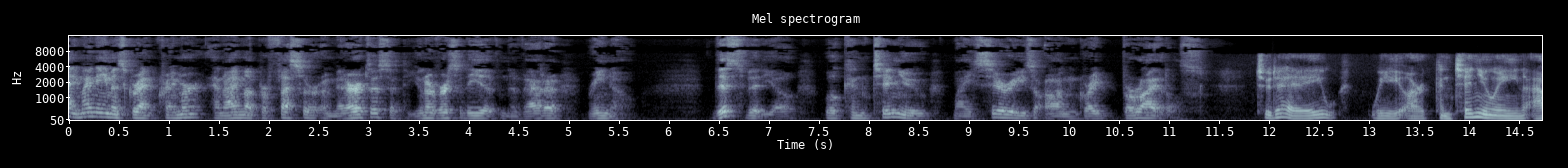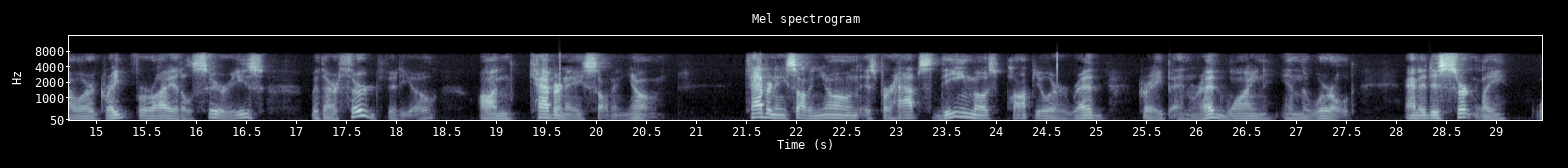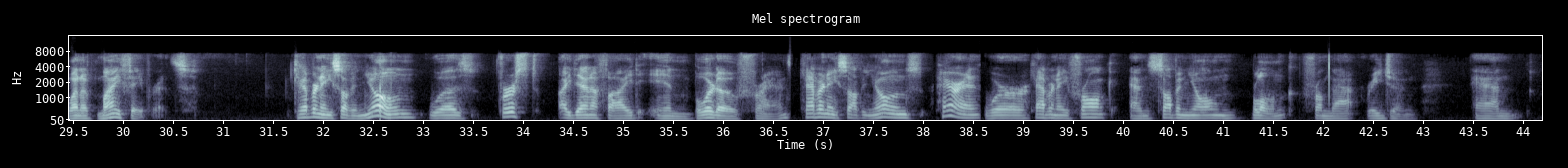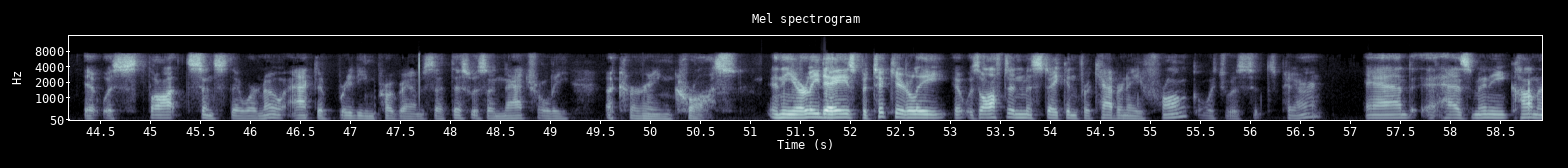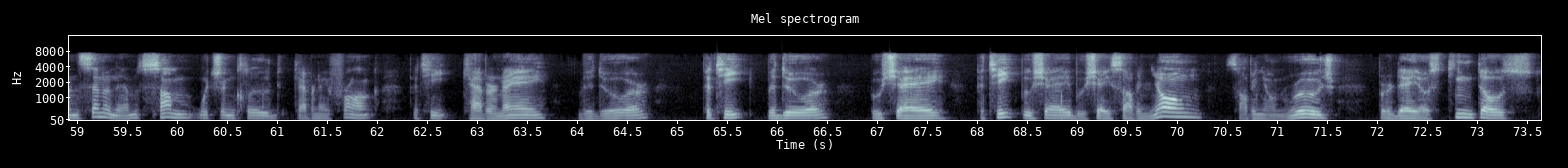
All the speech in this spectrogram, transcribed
Hi, my name is Grant Cramer, and I'm a professor emeritus at the University of Nevada, Reno. This video will continue my series on grape varietals. Today, we are continuing our grape varietal series with our third video on Cabernet Sauvignon. Cabernet Sauvignon is perhaps the most popular red grape and red wine in the world, and it is certainly one of my favorites. Cabernet Sauvignon was first identified in Bordeaux, France. Cabernet Sauvignon's parents were Cabernet Franc and Sauvignon Blanc from that region. And it was thought, since there were no active breeding programs, that this was a naturally occurring cross. In the early days, particularly, it was often mistaken for Cabernet Franc, which was its parent, and it has many common synonyms, some which include Cabernet Franc, Petit Cabernet, Vidure, Petit Vidure, Bouchet, Petit Bouchet, Bouchet Sauvignon, Sauvignon Rouge, Burdeos Tintos.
